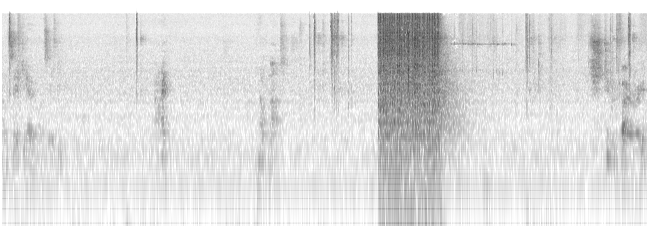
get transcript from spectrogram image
On safety, I want safety. I? No, not. Stupid fire rate.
